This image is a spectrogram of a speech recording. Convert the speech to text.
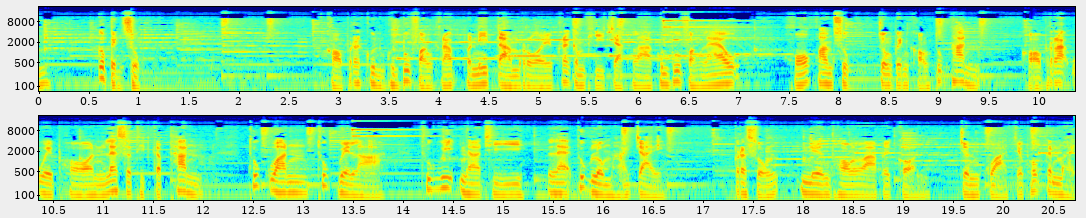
ก็เป็นสุข ขอบพระคุณคุณผู้ฟังครับ วันนี้ตามรอยพระกัมภีจากลาคุณผู้ฟังแล้ว ขอความสุขจงเป็นของทุกท่าน ขอพระอวยพรและสถิตกับท่าน ทุกวันทุกเวลา ทุกวินาทีและทุกลมหายใจ ประสงค์เนืองทองลาไปก่อน จนกว่าจะพบกันใหม่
